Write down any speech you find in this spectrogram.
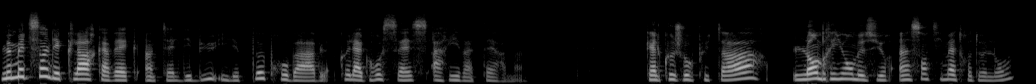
Le médecin déclare qu'avec un tel début, il est peu probable que la grossesse arrive à terme. Quelques jours plus tard, l'embryon mesure un centimètre de long,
